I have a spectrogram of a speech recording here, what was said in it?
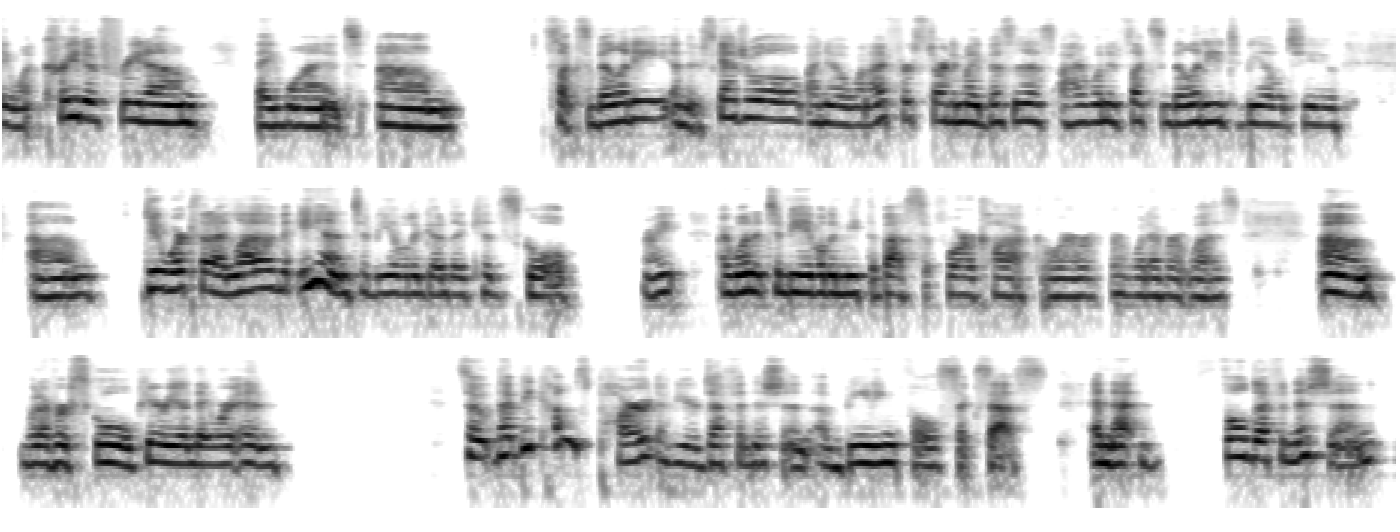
They want creative freedom. They want um, flexibility in their schedule. I know when I first started my business, I wanted flexibility to be able to um, do work that I love and to be able to go to the kids' school, right? I wanted to be able to meet the bus at four o'clock or, or whatever it was, um, whatever school period they were in. So that becomes part of your definition of meaningful success. And that full definition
